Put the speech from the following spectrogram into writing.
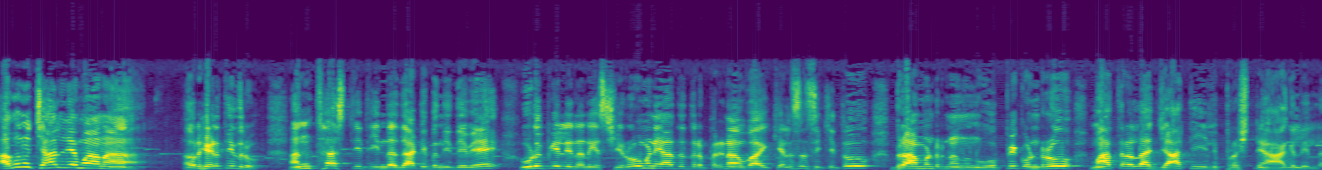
ಅವನು ಚಾಲ್ಯಮಾನ. ಅವ್ರು ಹೇಳ್ತಿದ್ರು, ಅಂಥ ಸ್ಥಿತಿಯಿಂದ ದಾಟಿ ಬಂದಿದ್ದೇವೆ. ಉಡುಪಿಯಲ್ಲಿ ನನಗೆ ಶಿರೋಮಣಿ ಆದದರ ಪರಿಣಾಮವಾಗಿ ಕೆಲಸ ಸಿಕ್ಕಿತು. ಬ್ರಾಹ್ಮಣರು ನನ್ನನ್ನು ಒಪ್ಪಿಕೊಂಡ್ರು. ಮಾತ್ರ ಅಲ್ಲ, ಜಾತಿಯಲ್ಲಿ ಪ್ರಶ್ನೆ ಆಗಲಿಲ್ಲ.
